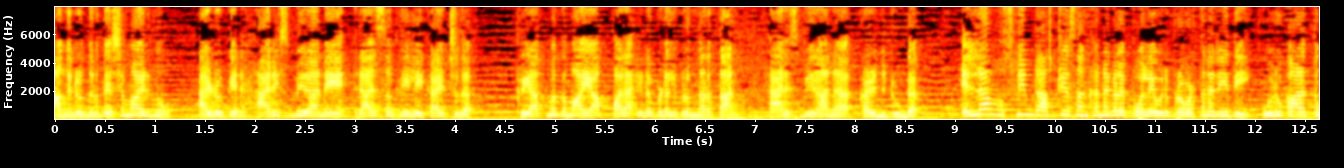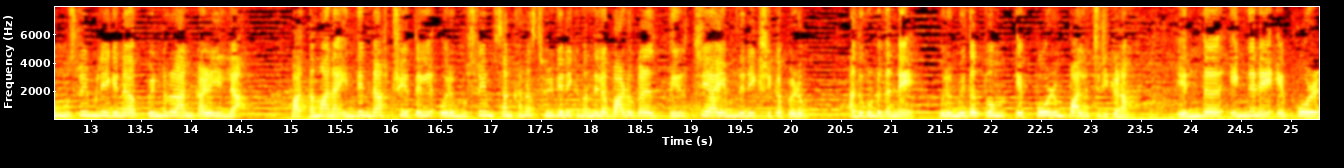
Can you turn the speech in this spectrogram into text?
അങ്ങനെ ഒരു നിർദ്ദേശമായിരുന്നു അഡ്വക്കേറ്റ് ഹാരിസ് ബീരാനെ രാജ്യസഭയിലേക്ക് അയച്ചത്. ക്രിയാത്മകമായ പല ഇടപെടലുകളും നടത്താൻ ഹാരിസ് ബിനാന് കഴിഞ്ഞിട്ടുണ്ട്. എല്ലാ മുസ്ലിം രാഷ്ട്രീയ സംഘടനകളെ പോലെ ഒരു പ്രവർത്തന രീതി ഒരു കാലത്തും മുസ്ലിം ലീഗിന് പിന്തുടരാൻ കഴിയില്ല. വർത്തമാന ഇന്ത്യൻ രാഷ്ട്രീയത്തിൽ ഒരു മുസ്ലിം സംഘടന സ്വീകരിക്കുന്ന നിലപാടുകൾ തീർച്ചയായും നിരീക്ഷിക്കപ്പെടും. അതുകൊണ്ടുതന്നെ ഒരു മിതത്വം എപ്പോഴും പാലിച്ചിരിക്കണം. എന്ത് എങ്ങനെ എപ്പോൾ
